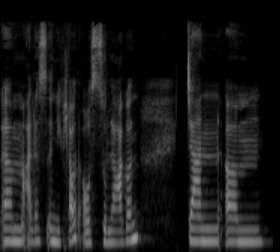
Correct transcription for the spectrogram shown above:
ähm, alles in die Cloud auszulagern, dann ähm,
